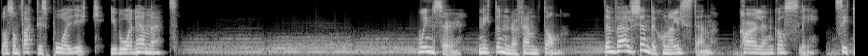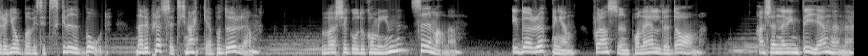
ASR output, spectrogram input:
vad som faktiskt pågick i vårdhemmet. Windsor, 1915. Den välkände journalisten Carlen Gosley sitter och jobbar vid sitt skrivbord när det plötsligt knackar på dörren. Varsågod och kom in, säger mannen. I dörröppningen får han syn på en äldre dam. Han känner inte igen henne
